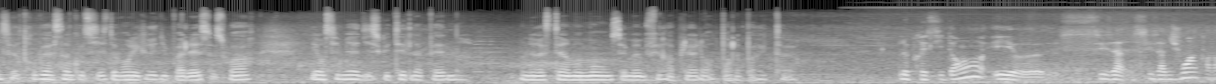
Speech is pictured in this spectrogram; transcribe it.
On s'est retrouvés à 5 ou 6 devant les grilles du palais ce soir et on s'est mis à discuter de la peine. On est resté un moment, on s'est même fait rappeler à l'ordre par l'appariteur. Le président et euh, ses, ses, adjoints quand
